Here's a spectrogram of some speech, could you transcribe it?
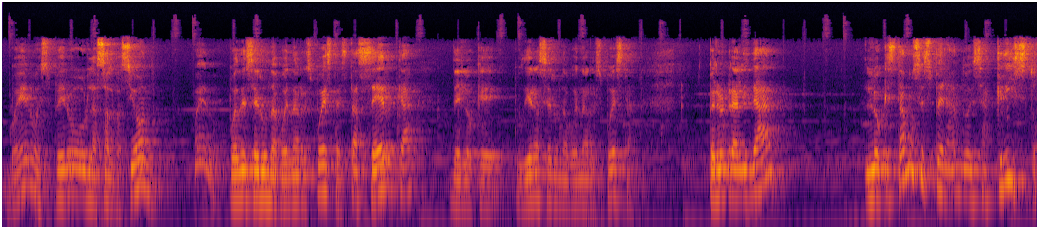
bueno, espero la salvación. Bueno, puede ser una buena respuesta, está cerca de lo que pudiera ser una buena respuesta. Pero en realidad lo que estamos esperando es a Cristo.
